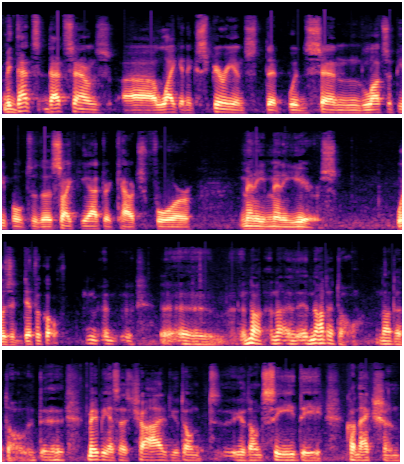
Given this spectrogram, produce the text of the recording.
I mean, that's, that sounds uh, like an experience that would send lots of people to the psychiatric couch for many, many years. Was it difficult? Uh, not, not, not at all. Not at all. It, uh, maybe as a child you don't you don't see the connection,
